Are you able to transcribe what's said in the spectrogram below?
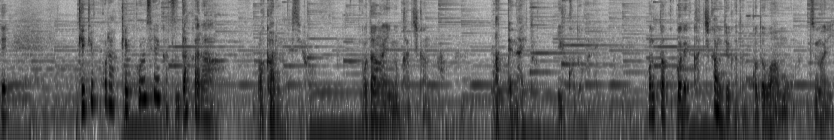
で結局これは結婚生活だから分かるんですよ。お互いの価値観が合ってないということがね本当はここで価値観という言葉はもうつまり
